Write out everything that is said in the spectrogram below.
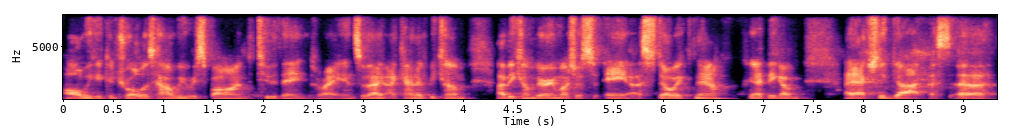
All we can control is how we respond to things right? And so i, I kind of become i become very much a, a, a, stoic now. I think i'm i actually got a,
